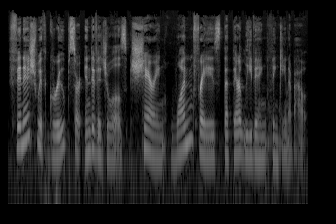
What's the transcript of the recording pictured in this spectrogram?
finish with groups or individuals sharing one phrase that they're leaving thinking about.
